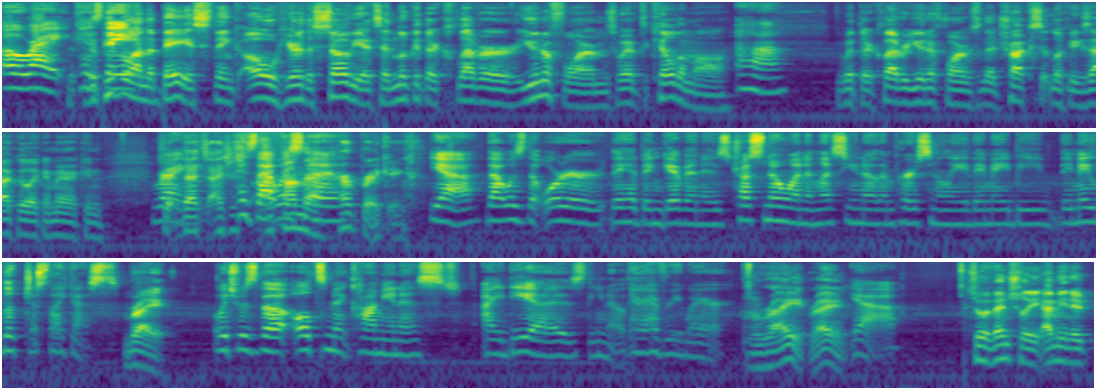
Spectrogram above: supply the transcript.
Oh right, because the people they on the base think, "Oh, here are the Soviets, and look at their clever uniforms. We have to kill them all uh huh with their clever uniforms and their trucks that look exactly like American." Right. That's I just that I found that the- heartbreaking. Yeah, that was the order they had been given: is trust no one unless you know them personally. They may be, they may look just like us, Right. which was the ultimate communist idea. Is you know they're everywhere. Right. Right. Yeah, So eventually, I mean, it.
